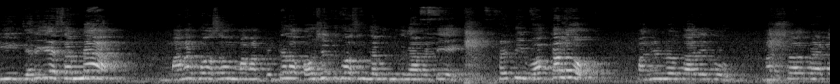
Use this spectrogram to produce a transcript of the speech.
ఈ జరిగే సమ్మె మన కోసం మన బిడ్డల భవిష్యత్తు కోసం జరుగుతుంది కాబట్టి ప్రతి ఒక్కరూ పన్నెండో తారీఖు నర్సాపేట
